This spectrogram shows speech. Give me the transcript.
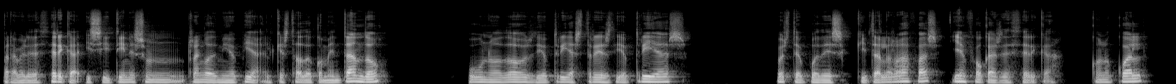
para ver de cerca y si tienes un rango de miopía, el que he estado comentando, 1, 2 dioptrías, 3 dioptrías, pues te puedes quitar las gafas y enfocas de cerca, con lo cual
